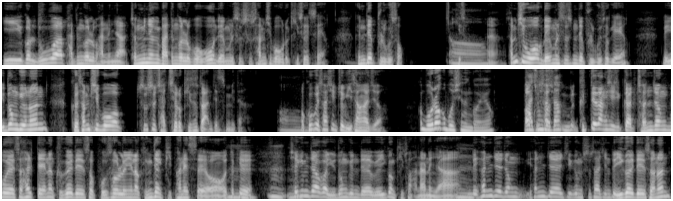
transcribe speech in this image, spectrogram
이걸 누가 받은 걸로 받느냐? 정민용이 받은 걸로 보고 뇌물수수 35억으로 기소했어요. 근데 불구속. 기소. 어. 예, 35억 뇌물수수인데 불구속이에요. 근데 유동규는 그 35억 수수 자체로 기소도 안 됐습니다. 어. 어, 그게 사실 좀 이상하죠. 뭐라고 보시는 거예요? 어, 봐준 사실 거다? 그때 당시 그러니까 전 정부에서 할 때는 그거에 대해서 보수 언론이나 굉장히 비판했어요. 어떻게 음, 음, 음. 책임자가 유동규인데 왜 이건 기소 안 하느냐. 음. 근데 현재 정 현재 지금 수사진도 이거에 대해서는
